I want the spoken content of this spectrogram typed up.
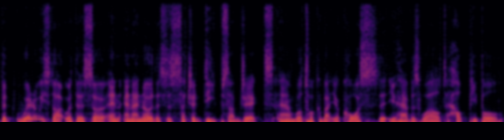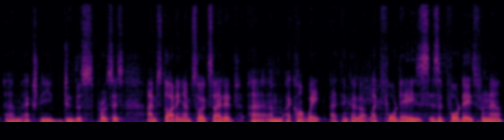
But where do we start with this? So, and and I know this is such a deep subject. Um, we'll talk about your course that you have as well to help people um, actually do this process. I'm starting. I'm so excited. Uh, I'm I can't wait. I think I got like four days. Is it four days from now?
